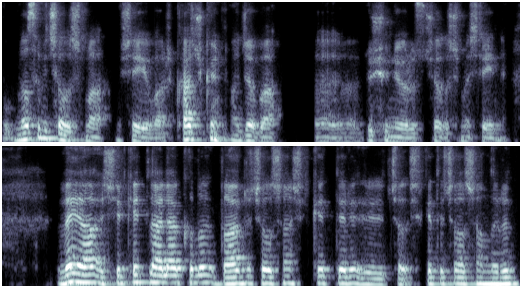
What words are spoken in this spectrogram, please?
Nasıl bir çalışma şeyi var? Kaç gün acaba e, düşünüyoruz çalışma şeyini? Veya şirketle alakalı daha önce çalışan şirketleri, e, şirkette çalışanların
